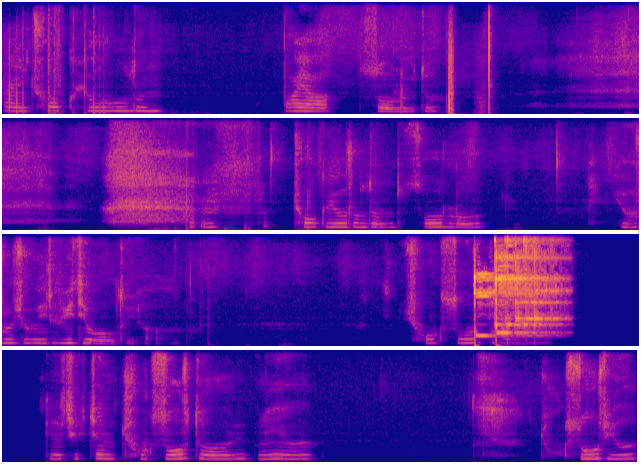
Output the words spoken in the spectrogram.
Hani çok yoruldum. Bayağı zorluydu. Çok yoruldum. Zorlu. Yorucu bir video oldu ya. Çok zordu. Gerçekten çok zordu abi. Bu ne ya? Çok zor ya.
